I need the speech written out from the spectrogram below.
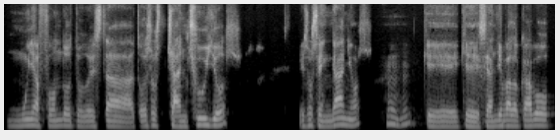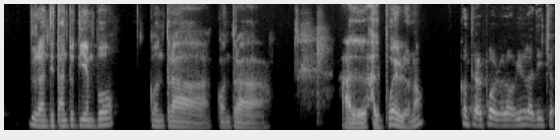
muy a fondo todo esta, todos esos chanchullos, esos engaños que, que, se han llevado a cabo durante tanto tiempo contra, contra al, al pueblo, ¿no? Contra el pueblo, lo bien lo has dicho.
